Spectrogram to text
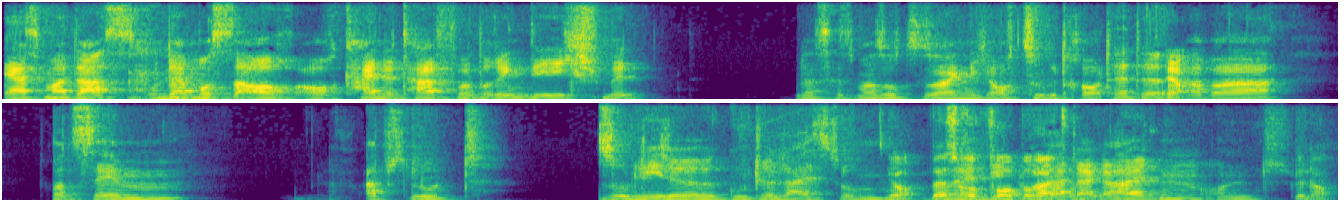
erstmal das und er musste auch, auch keine Tat vollbringen, die ich Schmidt, das jetzt mal sozusagen nicht auch zugetraut hätte, Ja. aber trotzdem absolut solide, gute Leistung. Ja, bessere Goal Vorbereitung. hat er gehalten und Genau.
